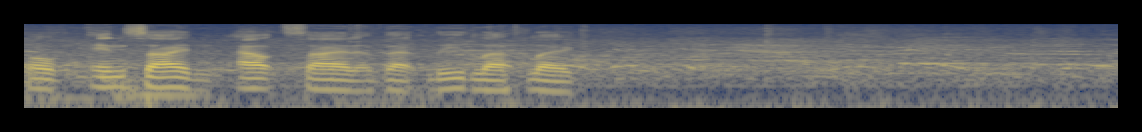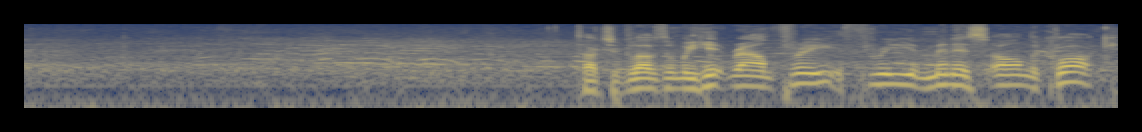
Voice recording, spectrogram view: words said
Both inside and outside of that lead left leg. Touch of gloves, and we hit round three. Three minutes on the clock.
